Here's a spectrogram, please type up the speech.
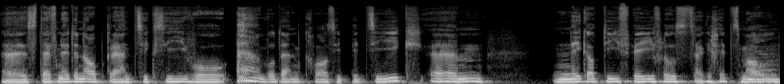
äh, es darf nicht eine Abgrenzung sein, wo, wo dann quasi die Beziehung ähm, negativ beeinflusst, sage ich jetzt mal, ja.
